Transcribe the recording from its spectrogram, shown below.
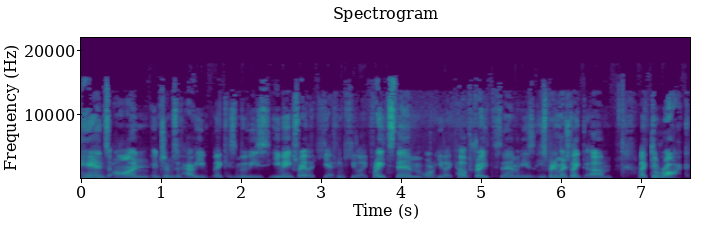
hands on in terms of how he like his movies he makes. Right. Like he, I think he like writes them or he like helps write them, and he's he's pretty much like um like The Rock,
